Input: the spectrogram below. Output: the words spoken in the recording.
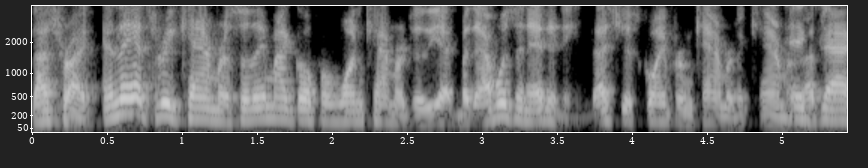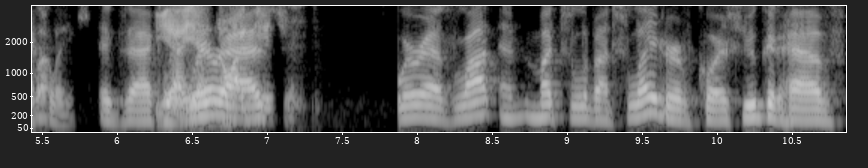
that's right and they had three cameras so they might go from one camera to the other but that wasn't editing that's just going from camera to camera That's all that Exactly. was. Exactly. yeah yeah Whereas get you. Whereas lot and much much later, of course, you could have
